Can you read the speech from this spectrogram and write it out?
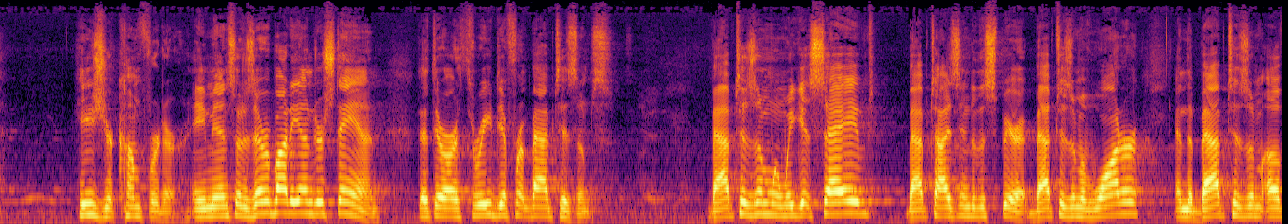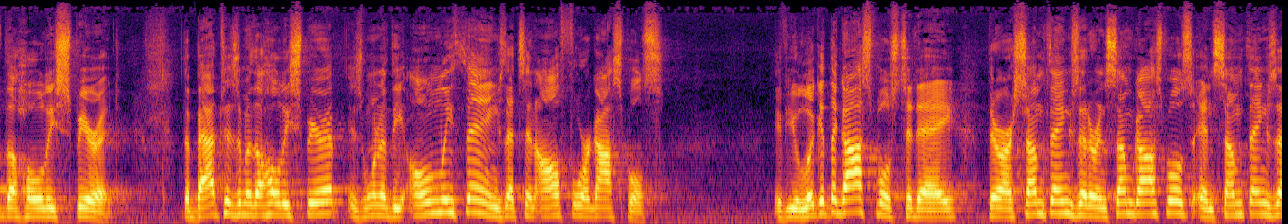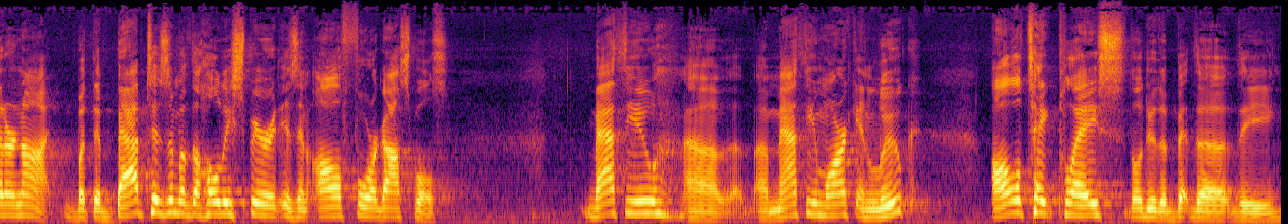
He's your comforter. Amen. So, does everybody understand that there are three different baptisms? Baptism when we get saved, baptized into the Spirit, baptism of water, and the baptism of the Holy Spirit. The baptism of the Holy Spirit is one of the only things that's in all four Gospels. If you look at the Gospels today, there are some things that are in some Gospels and some things that are not. But the baptism of the Holy Spirit is in all four Gospels. Matthew, uh, uh, Matthew, Mark, and Luke all take place. They'll do the, the, the,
